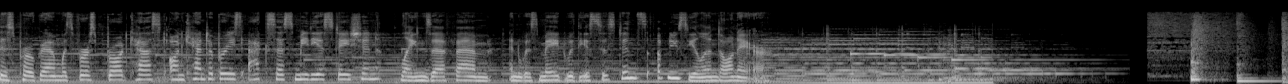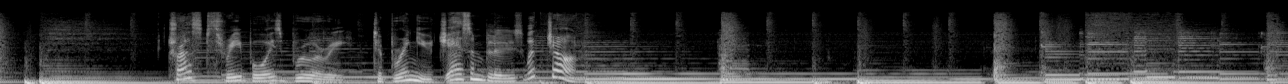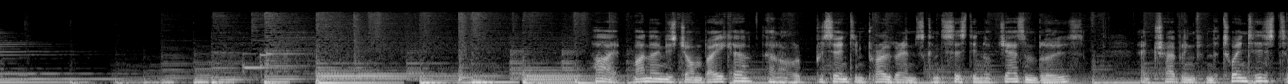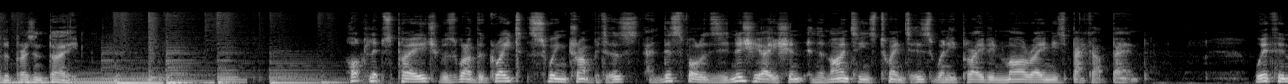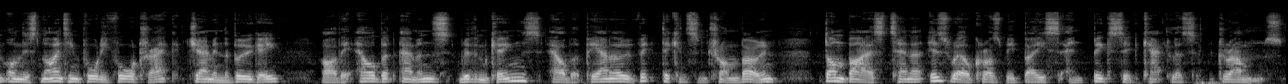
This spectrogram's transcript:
This program was first broadcast on Canterbury's access media station, Plains FM, and was made with the assistance of New Zealand On Air. Trust Three Boys Brewery to bring you jazz and blues with John. Is John Baker, and I'll present in programs consisting of jazz and blues and travelling from the 20s to the present day. Hot Lips Page was one of the great swing trumpeters, and this followed his initiation in the 1920s when he played in Ma Rainey's backup band. With him on this 1944 track, Jam in the Boogie, are the Albert Ammons Rhythm Kings, Albert Piano, Vic Dickenson Trombone, Don Byas tenor, Israel Crosby bass, and Big Sid Catlett drums.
